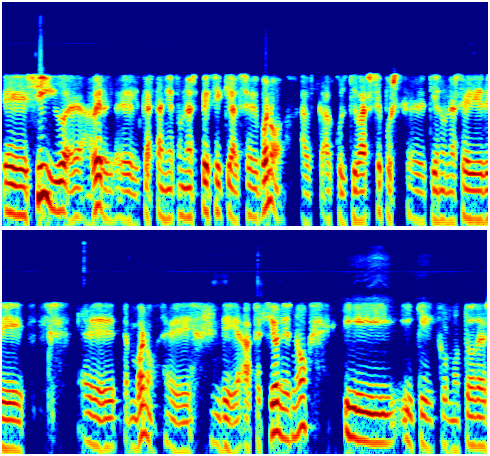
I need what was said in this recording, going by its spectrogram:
Eh, sí, eh, a ver, el castaño es una especie que al ser, bueno, al, cultivarse, pues eh, tiene una serie de, eh, bueno, de afecciones, ¿no? Y, y, que como todas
